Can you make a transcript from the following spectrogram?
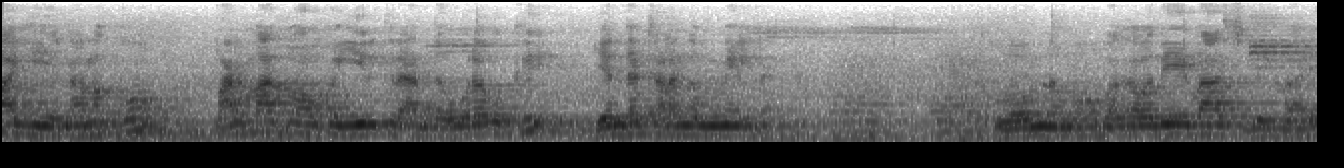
ஆகிய நமக்கும் பரமாத்மாவுக்கும் இருக்கிற அந்த உறவுக்கு எந்த களங்கமுமே இல்லை. ஓம் நமோ பகவதே வாசுதேவாய.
